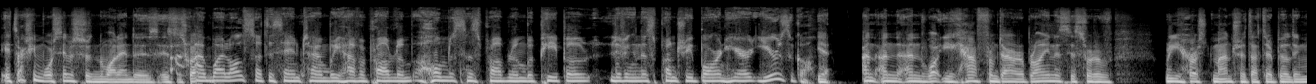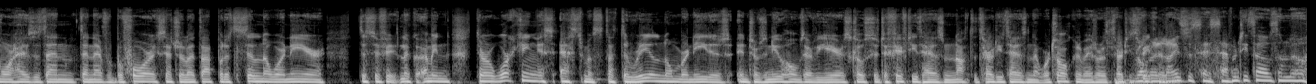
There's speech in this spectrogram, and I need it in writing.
it's actually more sinister than what Enda is, is uh, describing. And while also at the same time we have a problem, a homelessness problem with people living in this country born here years ago. Yeah. And, and, and what you have from Darragh O'Brien is this sort of rehearsed mantra that they're building more houses than than ever before, etc., like that. But it's still nowhere near the sufficient. Look, I mean, there are working estimates that the real number needed in terms of new homes every year is closer to fifty thousand, not the thirty thousand that we're talking about, or thirty three thousand. Lines to say seventy thousand now.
